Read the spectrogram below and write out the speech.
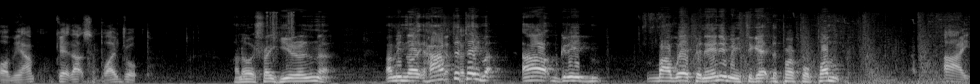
Oh, mate, I'm, get that supply drop. I know it's right here, isn't it? I mean, like half the time I upgrade my weapon anyway to get the purple pump. Aye,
